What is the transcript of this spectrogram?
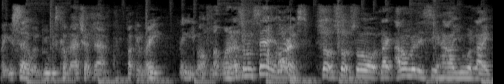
like you said, when groupies come at you at that fucking rate, nigga, you gonna fuck one of That's what I'm saying. of course. Like, so so so like I don't really see how you would like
